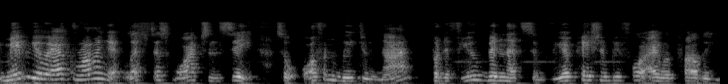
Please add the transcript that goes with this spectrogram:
maybe you're outgrowing it. Let's just watch and see. So often we do not, but if you've been that severe patient before, I would probably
